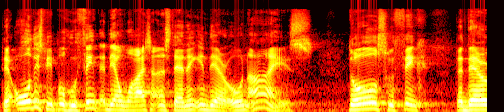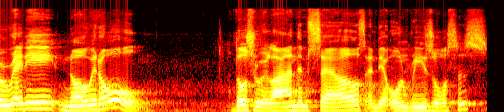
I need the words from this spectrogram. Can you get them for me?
there are all these people who think that they are wise and understanding in their own eyes. Those who think that they already know it all. Those who rely on themselves and their own resources,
